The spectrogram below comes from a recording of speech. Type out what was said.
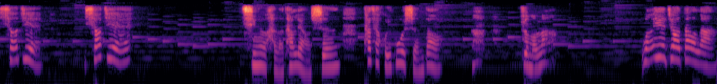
小姐，小姐，青儿喊了他两声，他才回过神道：“啊，怎么了？王爷就要到啦！”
